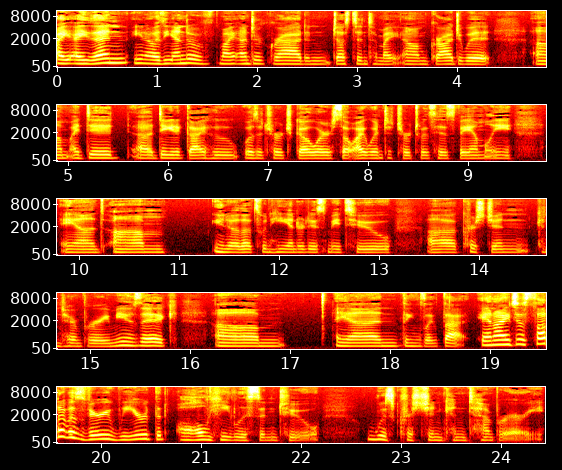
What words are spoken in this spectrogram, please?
I, I then, you know, at the end of my undergrad and just into my um, graduate, um, I did uh, date a guy who was a church goer, so I went to church with his family, and um, you know, that's when he introduced me to uh, Christian contemporary music um, and things like that. And I just thought it was very weird that all he listened to was Christian contemporary.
